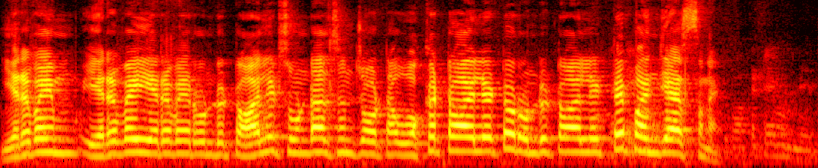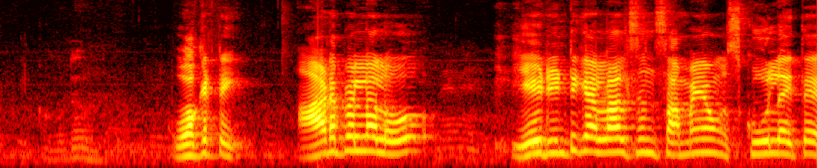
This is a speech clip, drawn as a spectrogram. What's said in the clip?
ఇరవై ఇరవై ఇరవై రెండు టాయిలెట్స్ ఉండాల్సిన చోట ఒక టాయిలెట్ రెండు టాయిలెట్టే పనిచేస్తున్నాయి. ఒకటి ఆడపిల్లలు ఏడింటికి వెళ్ళాల్సిన సమయం స్కూల్ అయితే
